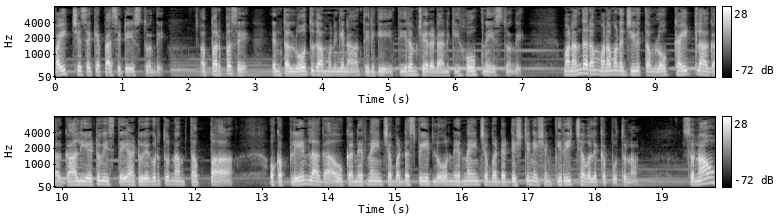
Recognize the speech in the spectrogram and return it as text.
ఫైట్ చేసే కెపాసిటీ ఇస్తుంది. ఆ పర్పసే ఎంత లోతుగా మునిగినా తిరిగి తీరం చేరడానికి హోప్ని ఇస్తుంది. మనందరం మన మన జీవితంలో కైట్ లాగా గాలి ఎటు వీస్తే అటు ఎగురుతున్నాం తప్ప ఒక ప్లేన్ లాగా ఒక నిర్ణయించబడ్డ స్పీడ్లో నిర్ణయించబడ్డ డెస్టినేషన్కి రీచ్ అవ్వలేకపోతున్నాం. So now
